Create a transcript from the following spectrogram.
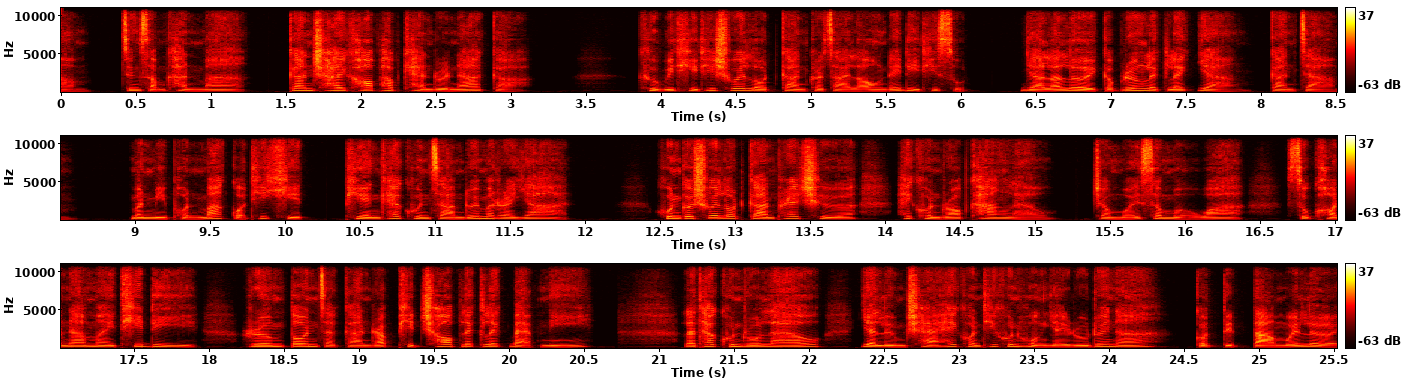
าม จึงสำคัญมาก การใช้ข้อพับแขนหรือหน้ากากคือวิธีที่ช่วยลดการกระจายละอองได้ดีที่สุด อย่าละเลยกับเรื่องเล็กๆ อย่างการจาม มันมีผลมากกว่าที่คิด เพียงแค่คุณจามด้วยมารยาท คุณก็ช่วยลดการแพร่เชื้อให้คนรอบข้างแล้วจำไว้เสมอว่า สุขอนามัยที่ดี เริ่มต้นจากการรับผิดชอบเล็กๆ แบบนี้ และถ้าคุณรู้แล้ว อย่าลืมแชร์ให้คนที่คุณห่วงใยรู้ด้วยนะ กดติดตามไว้เลย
